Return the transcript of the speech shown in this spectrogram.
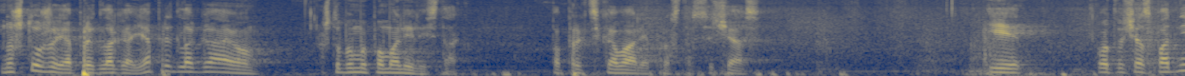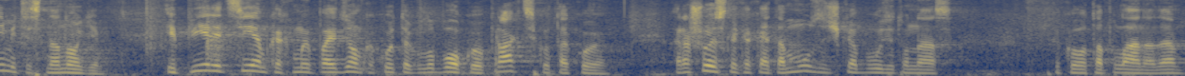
ну что же я предлагаю? Я предлагаю, чтобы мы помолились так, попрактиковали просто сейчас. И вот вы сейчас подниметесь на ноги, и перед тем, как мы пойдем какую-то глубокую практику такую, хорошо, если какая-то музычка будет у нас, какого-то плана, да,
